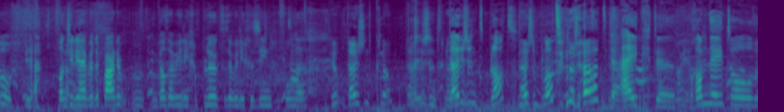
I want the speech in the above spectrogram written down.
tof. Ja. Want jullie hebben de paarden... Wat hebben jullie geplukt? Wat hebben jullie gezien, gevonden? Heel, duizend knoop. Duizend, Duizend, duizend blad, duizend blad, inderdaad. de eik, de Oh ja. brandnetel, de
